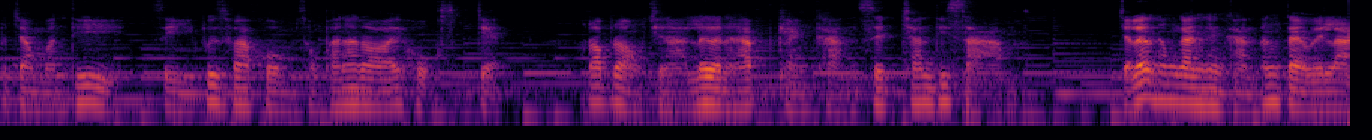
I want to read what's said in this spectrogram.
ประจำวันที่4 พฤษภาคม 2567 รอบรองชนะเลิศนะครับ แข่งขันเซสชั่นที่ 3 จะเริ่มทำการแข่งขันตั้งแต่เวลา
